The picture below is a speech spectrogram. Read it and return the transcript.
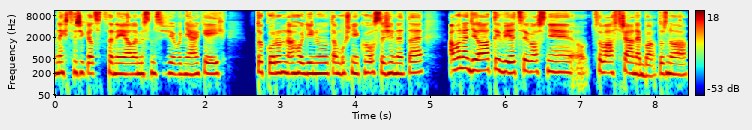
nechci říkat ceny, ale myslím si, že od nějakých 100 korun na hodinu tam už někoho seženete. A ona dělá ty věci vlastně, co vás třeba neba. To znamená,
